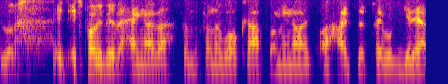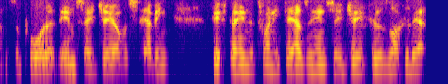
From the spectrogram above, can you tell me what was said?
look, it, it's probably a bit of a hangover from the, from the World Cup. I mean, I, I hope that people can get out and support it. The MCG, obviously, having 15 to 20,000 MCG feels like about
